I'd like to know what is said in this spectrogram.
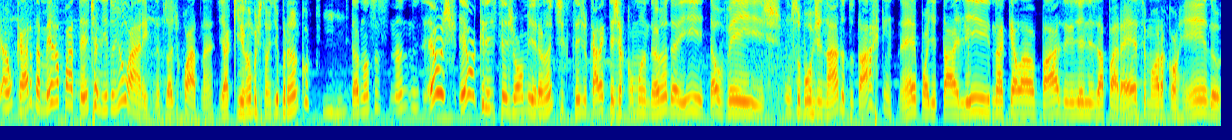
é um cara da mesma patente ali do Yularen, no episódio 4, né? Já que ambos estão de branco. Então, não, não- eu, eu acredito que seja o almirante, que seja o cara que esteja comandando aí, talvez um subordinado do Tarkin, né? Pode estar ali naquela base onde eles aparecem, uma hora correndo.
